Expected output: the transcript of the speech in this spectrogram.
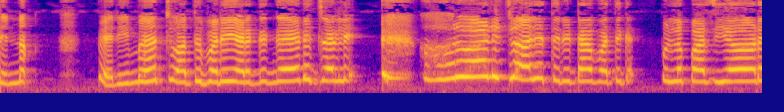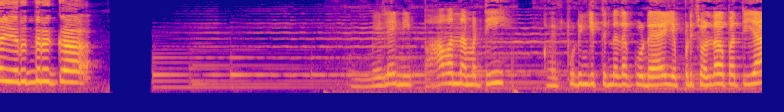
தின்னா பெரியமா சோத்து படி இறக்குங்கன்னு சொல்லி ஒரு வாடி சோதி திருட்டா பாத்துக்க. புள்ள பாசியோட இருந்திருக்கா. உண்மையிலே நீ பாவம் நம்மட்டி அவன் புடுங்கி தின்னதை கூட எப்படி சொல்ல பாத்தியா?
